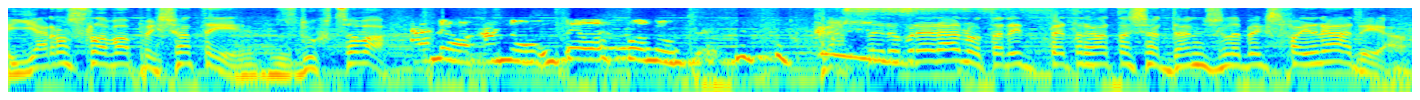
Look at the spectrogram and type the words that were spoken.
Jaroslava Pešaty z Duchcova. Ano, ano, u telefonu. Krásné dobré ráno, tady Petr Hataša, Dan Žlebek z Fine Rádia.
